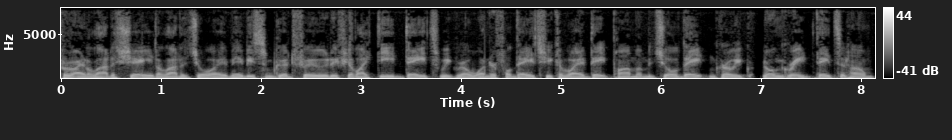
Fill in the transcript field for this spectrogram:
provide a lot of shade, a lot of joy, maybe some good food. If you like to eat dates, we grow wonderful dates. You can buy a date palm, a medjool date, and grow your own great dates at home.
